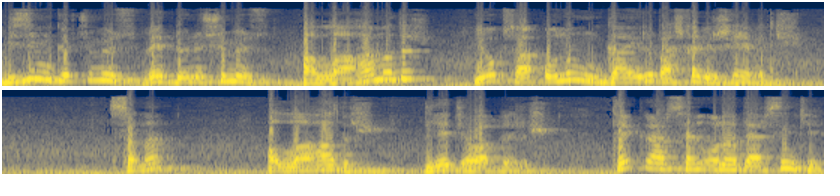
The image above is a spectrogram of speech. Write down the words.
bizim göçümüz ve dönüşümüz Allah'a mıdır yoksa onun gayrı başka bir şeye midir? Sana Allah'adır diye cevap verir. Tekrar sen ona dersin ki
